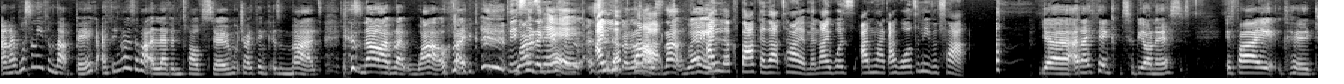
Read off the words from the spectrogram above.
and I wasn't even that big. I think I was about 11, 12 stone, which I think is mad. Because now I'm like, wow, like, This why is would I it. I look back. that way? I look back at that time and I was, I'm like, I wasn't even fat. Yeah, and I think to be honest, if I could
